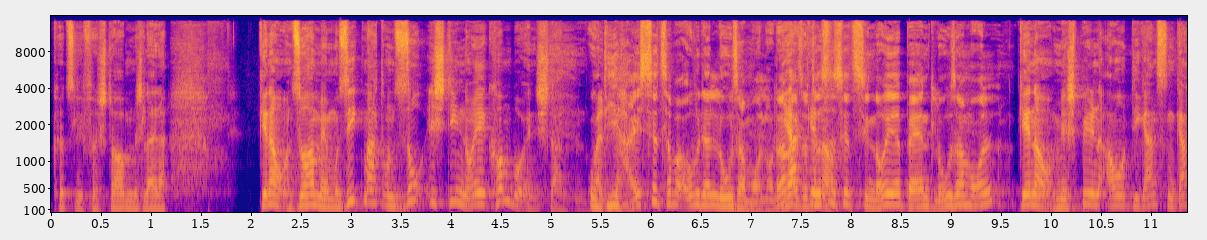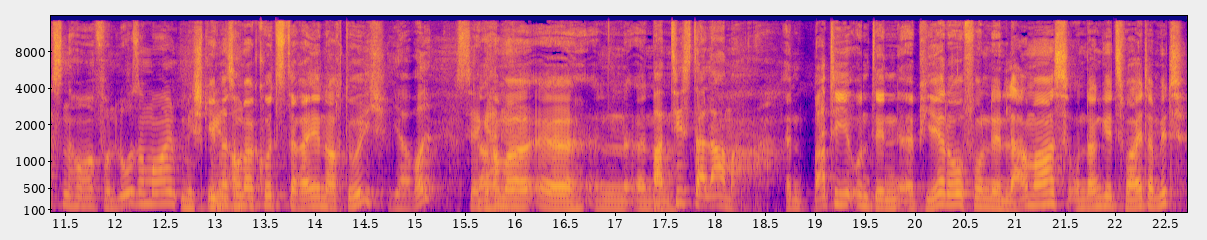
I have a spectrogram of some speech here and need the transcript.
kürzlich verstorben ist leider. Genau, und so haben wir Musik gemacht und so ist die neue Combo entstanden. Und die heißt jetzt aber auch wieder Losamoll, oder? Ja, also genau. das ist jetzt die neue Band Losamoll. Genau, wir spielen auch die ganzen Gassenhauer von Losamoll. Wir spielen Gehen wir es mal kurz der Reihe nach durch. Jawohl, sehr da gerne. Da haben wir äh, ein, ein Batista Lama den Batti und den äh, Piero von den Lamas und dann geht's weiter mit?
